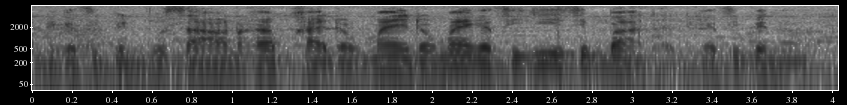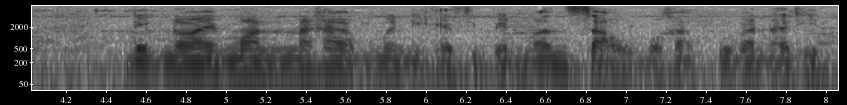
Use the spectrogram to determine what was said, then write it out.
อันนี้ก็สิเป็นผู้สาวนะครับ ขายดอกไม้ดอกไม้ก็สิ20บบาท อันนี้ก็สิเป็นเด็กน้อยมอนนะครับมื้อนี้ก็สิเป็นวันเสาร์บ่ครับคือวันอาทิตย์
